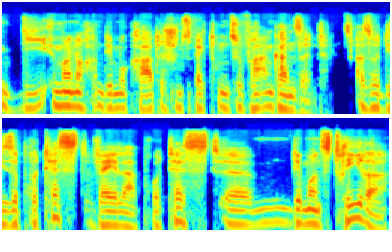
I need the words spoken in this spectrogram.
die immer noch im demokratischen Spektrum zu verankern sind. Also diese Protestwähler, Protestdemonstrierer ähm,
